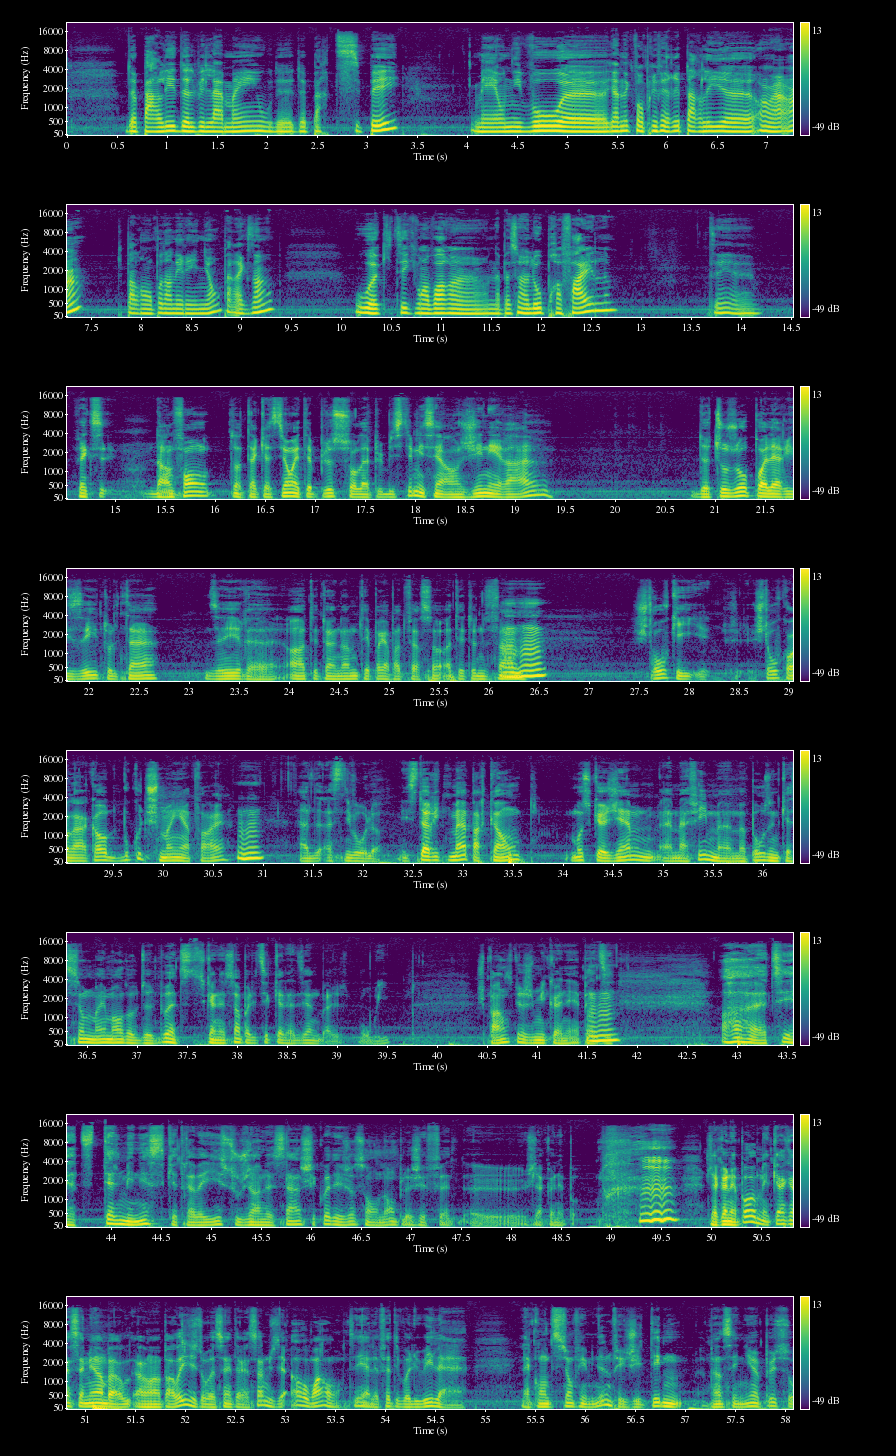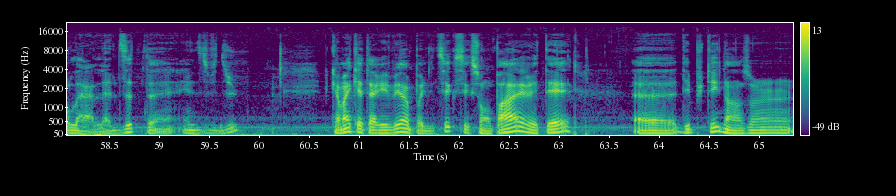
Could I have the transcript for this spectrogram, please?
de parler, de lever la main ou de, de participer. Mais au niveau, euh, il y en a qui vont préférer parler euh, un à un, qui parleront pas dans les réunions, par exemple, ou euh, qui, qui vont avoir un, on appelle ça un low profile. euh, Fait que dans le fond, ta, question était plus sur la publicité, mais c'est en général de toujours polariser tout le temps, dire Ah, t'es un homme, t'es pas capable de faire ça, ah, t'es une femme. mhm, Je trouve qu'il- je trouve qu'on a encore beaucoup de chemin à faire mhm. à, à ce niveau-là. Historiquement, par contre, moi, ce que j'aime, euh, ma fille me, me pose une question de même ordre de début. Elle dit Tu connais ça en politique canadienne? Ben, oui. Je pense que je m'y connais. Puis elle dit Mhm. Ah, euh, tu sais, tel ministre qui a travaillé sous Jean Lesage, c'est quoi déjà son nom? Puis là, j'ai fait Euh, Je la connais pas. je la connais pas, mais quand elle s'est mise à en, par- à en parler, j'ai trouvé ça intéressant. Je me disais Oh, wow, tu sais, elle a fait évoluer la, la condition féminine. Fait que j'ai été me renseigner un peu sur la, la dite euh, individu. Puis comment elle est arrivée en politique, c'est que son père était euh, député dans une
